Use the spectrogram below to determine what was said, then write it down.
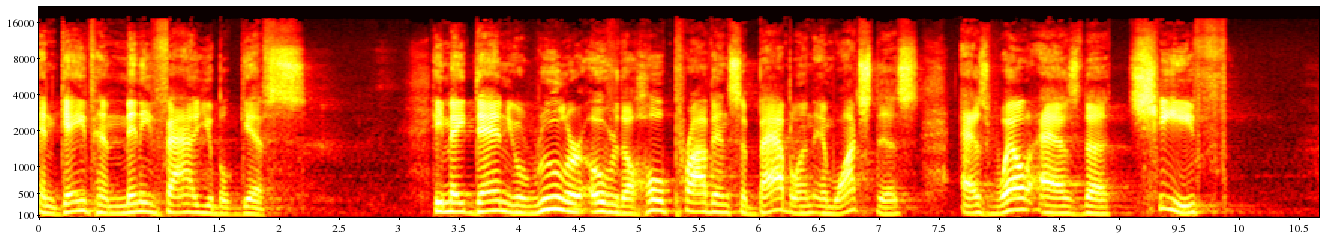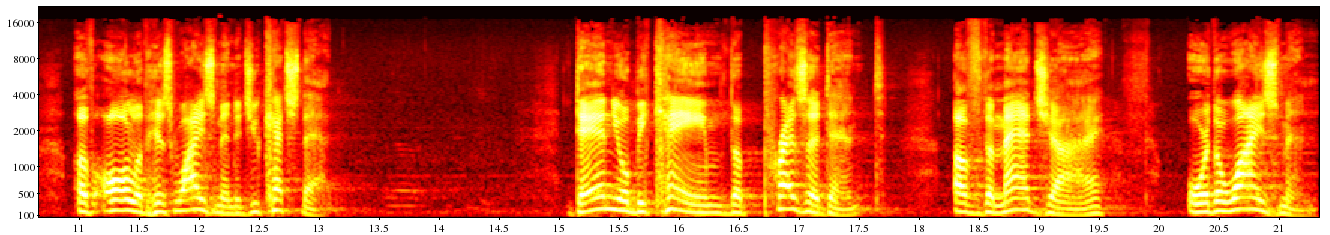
and gave him many valuable gifts. He made Daniel ruler over the whole province of Babylon, and watch this, as well as the chief of all of his wise men. Did you catch that? Daniel became the president of the Magi or the wise men.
